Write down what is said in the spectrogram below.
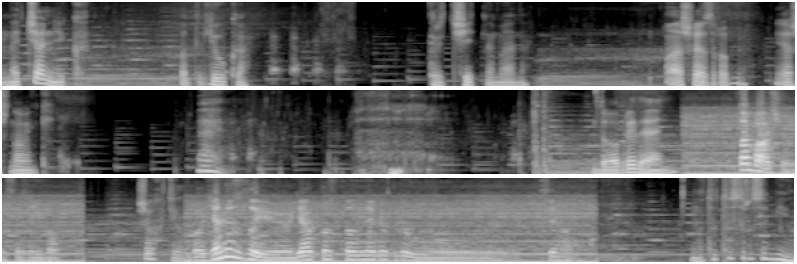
Начальник подлюка. Кричить на мене. Ну, а що я зроблю? Я ж новенький. Ех. Добрий день. Та бачилися, заїбав. Що ви хотіли? О, Я не злий, я просто не люблю циган. Ну то то зрозуміло,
